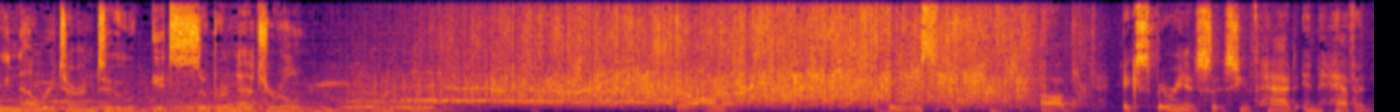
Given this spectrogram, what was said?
We now return to It's Supernatural. You know, these uh, experiences you've had in heaven,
